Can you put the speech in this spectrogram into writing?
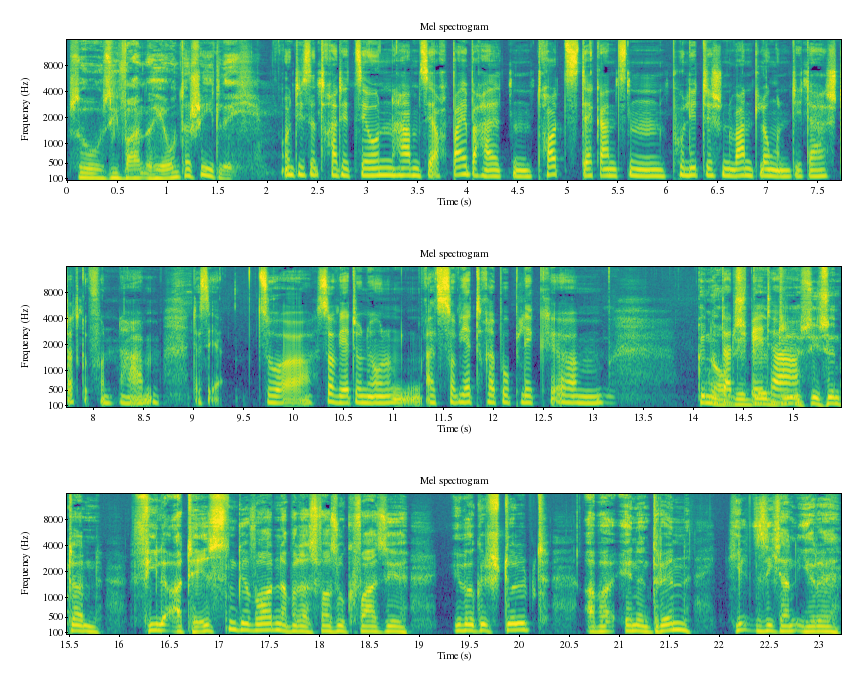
So, sie waren sehr unterschiedlich. Und diese Traditionen haben sie auch beibehalten, trotz der ganzen politischen Wandlungen, die da stattgefunden haben. Dass sie zur Sowjetunion als Sowjetrepublik ähm, genau, und dann später. Die, die, sie sind dann viele Atheisten geworden, aber das war so quasi übergestülpt. Aber innen drin hielten sich dann ihre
